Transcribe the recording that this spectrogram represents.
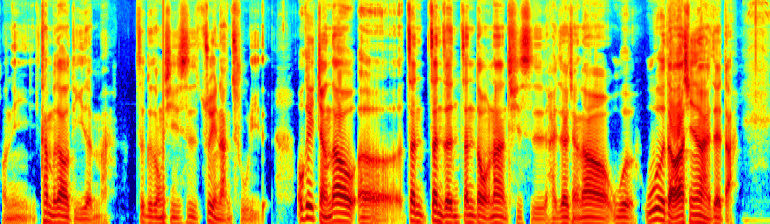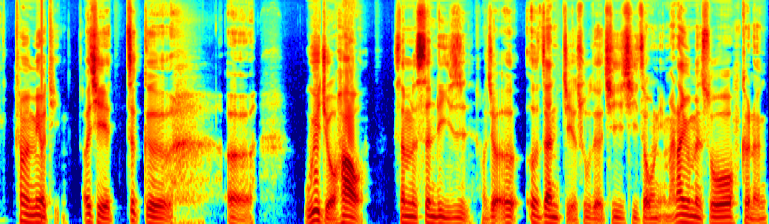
哦，你看不到敌人嘛，这个东西是最难处理的。OK，讲到呃战战争战斗，那其实还是要讲到乌尔乌尔岛，他现在还在打，他们没有停，而且这个呃五月九号。他们胜利日，就二二战结束的七十七周年嘛。那原本说可能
